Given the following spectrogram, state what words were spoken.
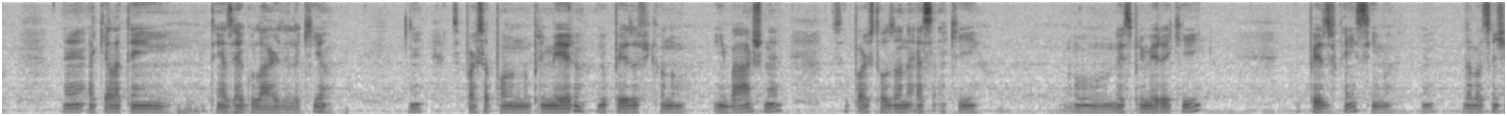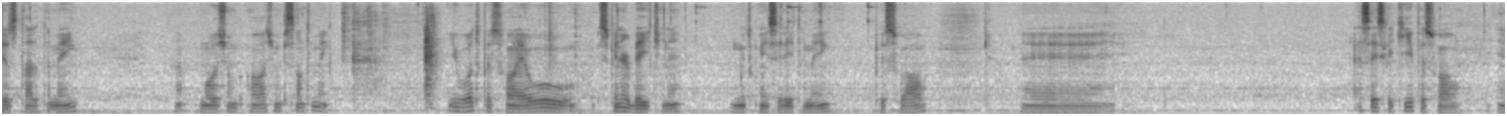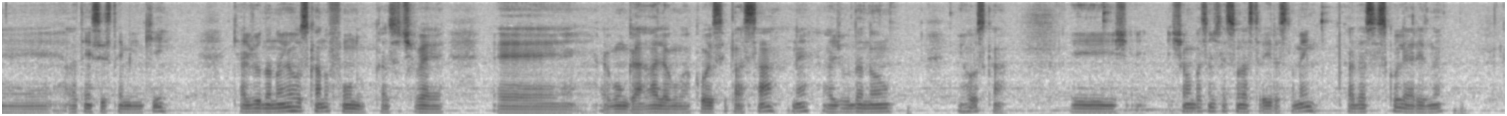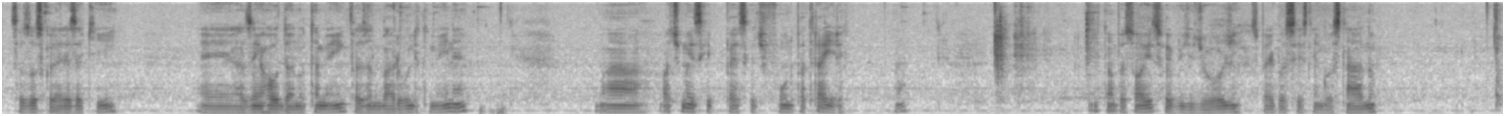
Né? Aqui ela tem, tem as regulares dela aqui, ó. Né? Você pode estar pondo no primeiro e o peso ficando embaixo, né? Você pode estar usando essa aqui, o, nesse primeiro aqui, o peso ficar em cima, né? Dá bastante resultado também. Tá? Uma, ótima, uma ótima opção também. E o outro, pessoal, é o spinner bait, né? Muito conhecido aí também, pessoal. É... Essa isca aqui, pessoal, é, tem esse sisteminha aqui que ajuda a não enroscar no fundo. Caso tiver é, algum galho, alguma coisa se passar, né, ajuda a não enroscar. E, chama bastante atenção das traíras também, por causa dessas colheres, né? Essas duas colheres aqui, é, elas vêm rodando também, fazendo barulho também, né? Uma ótima isca de pesca de fundo para traíra. Tá? Então pessoal, esse foi o vídeo de hoje. Espero que vocês tenham gostado.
